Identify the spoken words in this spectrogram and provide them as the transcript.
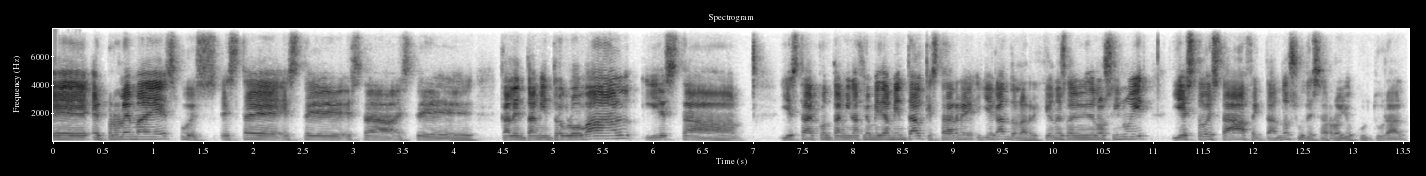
Eh, el problema es, pues, este, este, este calentamiento global y esta, y esta contaminación medioambiental que está llegando a las regiones de los inuit y esto está afectando su desarrollo cultural.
